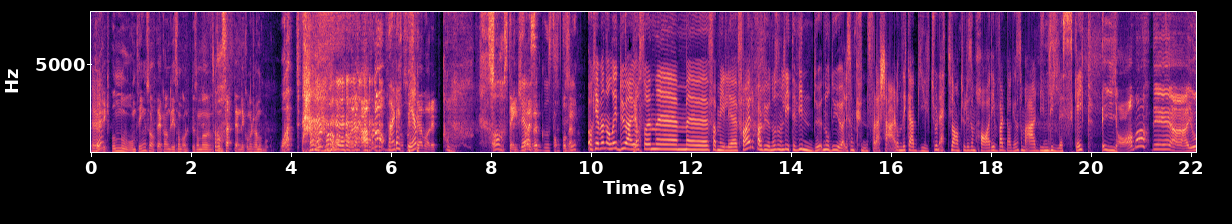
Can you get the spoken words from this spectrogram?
hører ikke på noen ting, sånn at jeg kan bli sånn ordentlig sånn når konsert endelig kommer sånn What? Hva faen er det her for noe? Hva er Og så dette jeg igjen? Jeg stage det er så dive god opp på strategi. scenen. Ok, men Olli, du er jo Ja. også en um, familiefar. Har du noe sånn lite vindu, noe du gjør liksom kun for deg sjæl? Om det ikke er bilturen, et eller annet du liksom har i hverdagen som er din lille escape? Ja da, det er jo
